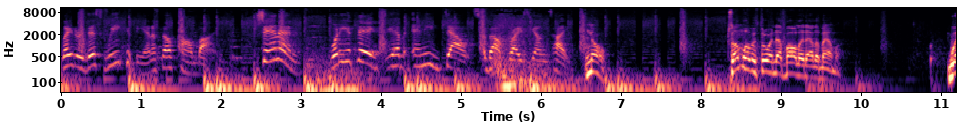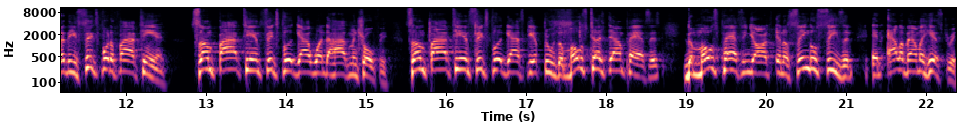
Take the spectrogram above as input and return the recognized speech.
later this week at the NFL Combine. Shannon, what do you think? Do you have any doubts about Bryce Young's height? No. Someone was throwing that ball at Alabama. Whether he's six foot or five ten, some 5'10, 6 foot guy won the Heisman Trophy. Some 5'10, 6 foot guy skipped through the most touchdown passes, the most passing yards in a single season in Alabama history.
